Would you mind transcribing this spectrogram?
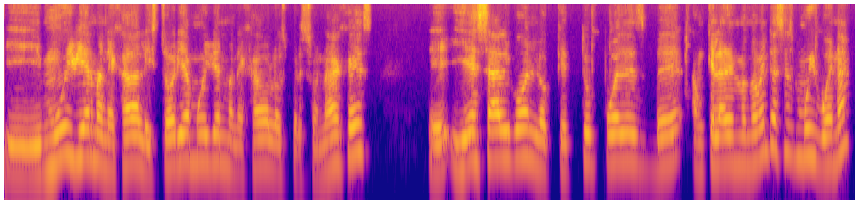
y muy bien manejada la historia, muy bien manejados los personajes. Eh, y es algo en lo que tú puedes ver, aunque la de los 90 es muy buena,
